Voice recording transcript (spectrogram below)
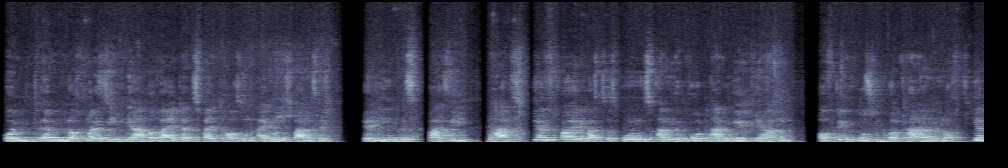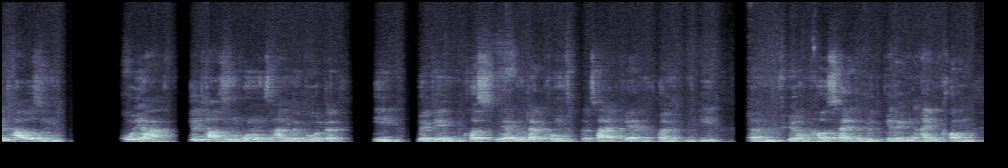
Und ähm, nochmal sieben Jahre weiter, 2021, Berlin ist quasi Hartz-IV-frei, was das Wohnungsangebot angeht. Wir haben auf den großen Portalen noch 4000 pro Jahr, 4000 Wohnungsangebote, die mit den Kosten der Unterkunft bezahlt werden könnten, die ähm, für Haushalte mit geringem Einkommen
